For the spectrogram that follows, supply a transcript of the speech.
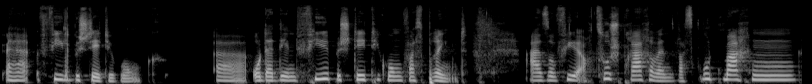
äh, viel Bestätigung äh, oder denen viel Bestätigung was bringt. Also viel auch Zusprache, wenn sie was gut machen.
